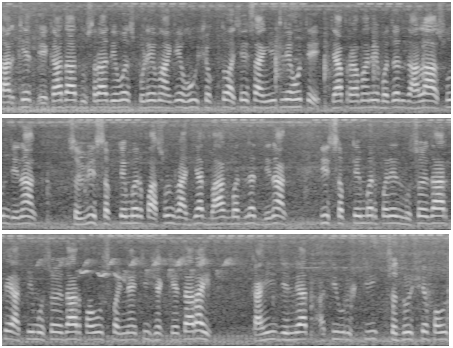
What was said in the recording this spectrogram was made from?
तारखेत एखादा दुसरा दिवस पुढे मागे होऊ शकतो असे सांगितले होते. त्याप्रमाणे बदल झाला असून दिनांक सव्वीस सप्टेंबरपासून राज्यात भाग बदलत दिनांक तीस सप्टेंबरपर्यंत मुसळधार ते अतिमुसळधार पाऊस पडण्याची शक्यता राहील. काही जिल्ह्यात अतिवृष्टी सदृश्य पाऊस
